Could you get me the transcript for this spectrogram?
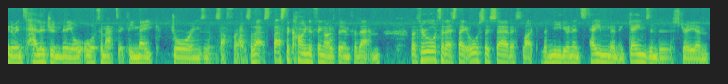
you know, intelligently or automatically make drawings and stuff for it. So that's that's the kind of thing I was doing for them. But through Autodesk, they also service like the media and entertainment and games industry and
